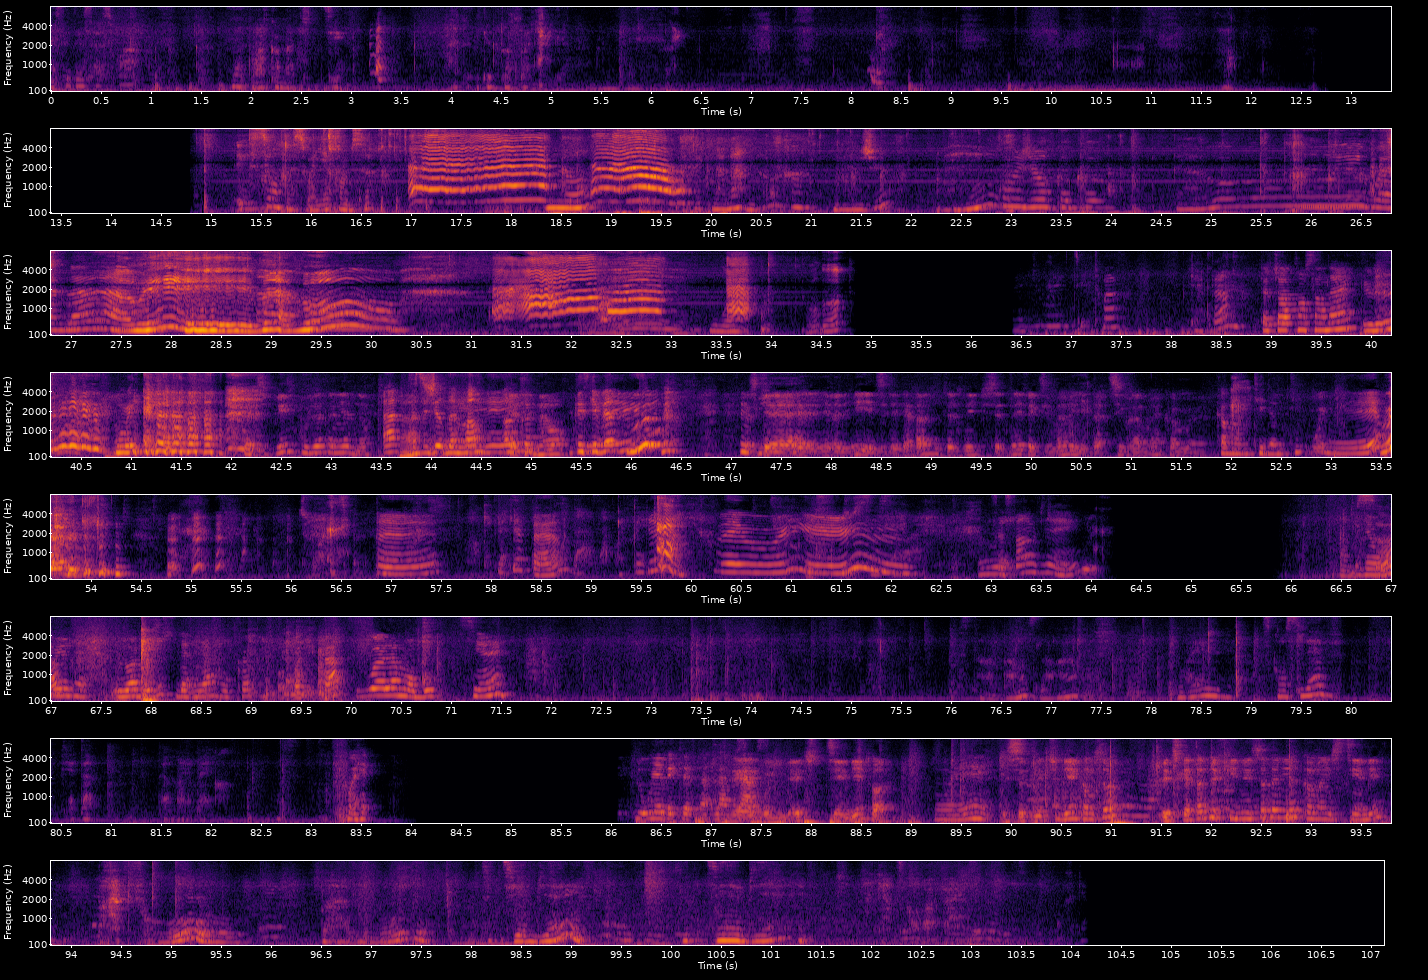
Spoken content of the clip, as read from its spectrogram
Essaie de s'asseoir. Montre-moi comment tu te tiens. Inquiète-toi pas, Julia. Et si on t'assoyait comme ça? Non. Avec maman? Bonjour. Bonjour, Coco. Ah oui, voilà. Oui, bravo. Hop. toi Capable? T'as-tu hâte qu'on s'en aille? Oui. T'as-tu pris ce coup-là, Daniel? Non. Ah, tu je redemande. Euh, Non. Qu'est-ce qu'il fait? Parce que euh, Valérie, il dit t'es capable de te tenir puis se tenir, effectivement, mais il est parti vraiment comme. euh, Comme un petit dumpty. Oui. Hein? T'es capable? Mais oui! Ça sent bien. Oui. Ça. ouvrir, ouvrir juste derrière au cas pour pas qu'il parte. Voilà mon beau. Tiens. Qu'est-ce que t'en penses, Laurent? Ouais. Est-ce qu'on se lève? Viens, t'as. Ta main, ben. Ouais. Chloé avec le- la, la Très tasse. bonne idée. Tu te tiens bien, toi? Ouais. Et ça te met-tu bien comme ça? Es-tu capable de filmer ça, Daniel, comment il se tient bien? Bravo! Tu te tiens bien? Tu te tiens bien? Regarde ce qu'on va faire.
